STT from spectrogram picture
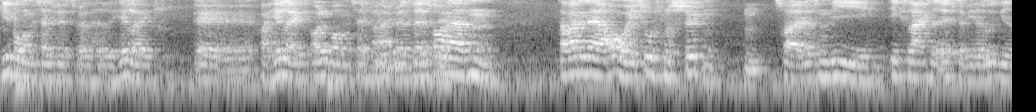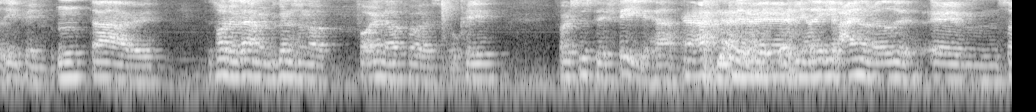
Viborg Metal Festival havde vi heller ikke. Øh, og heller ikke Aalborg Metal Festival. Så jeg tror, der er sådan... Der var det der år i 2017, Mm. tror jeg, det var sådan lige ikke så lang tid efter, vi havde udgivet EP'en. Mm. Der, øh, jeg tror, det var der, man begyndte sådan at få øjnene op for, at okay, folk synes, det er fedt det her. Ja. øh, vi havde ikke lige regnet med det, øhm, så,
